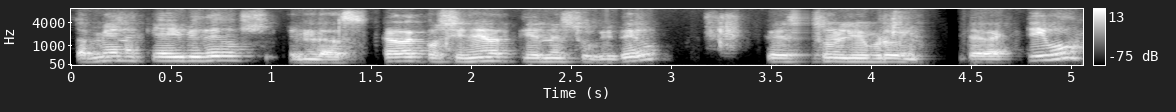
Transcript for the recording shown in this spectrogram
También aquí hay videos, en las, cada cocinera tiene su video es un libro interactivo.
